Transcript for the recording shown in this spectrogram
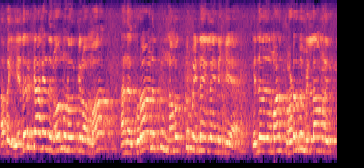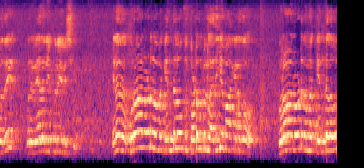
அப்ப எதற்காக இந்த நோன்பு நோக்கிறோமோ அந்த குரானுக்கும் நமக்கும் என்ன இல்லை இன்னைக்கு? எந்த விதமான தொடர்பும் இல்லாமல் இருப்பது ஒரு வேதனைக்குரிய விஷயம். ஏன்னா அந்த குரானோடு நமக்கு எந்த அளவுக்கு தொடர்புகள் அதிகமாகிறதோ குரானோடு நமக்கு எந்த அளவு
